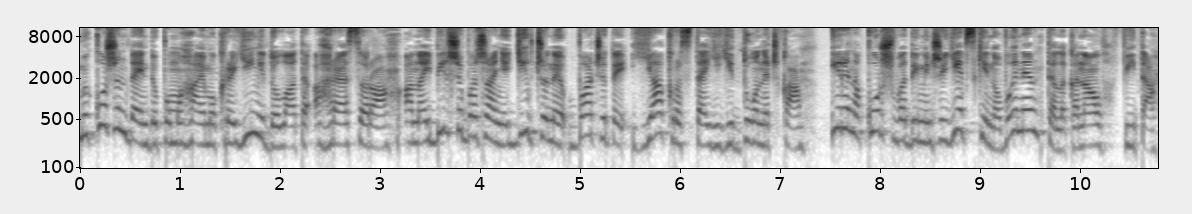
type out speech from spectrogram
Ми кожен день допомагаємо країні долати агресора. А найбільше бажання дівчини бачити, як росте її донечка. Ірина Корш, Вадим Інжиєвський. Новини. Телеканал Віта.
